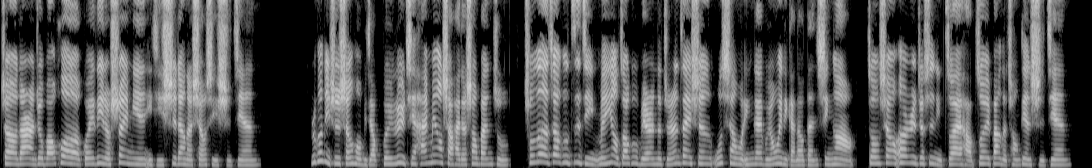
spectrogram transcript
这当然就包括了规律的睡眠以及适当的休息时间。如果你是生活比较规律且还没有小孩的上班族，除了照顾自己，没有照顾别人的责任在身，我想我应该不用为你感到担心啊。周休二日就是你最好最棒的充电时间。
